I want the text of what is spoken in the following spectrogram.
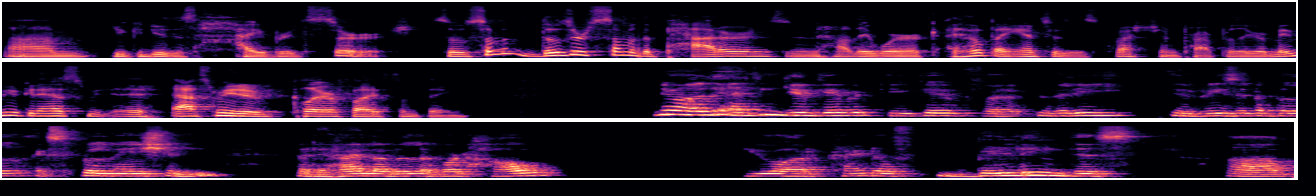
um, you can do this hybrid search. So some of those are some of the patterns and how they work. I hope I answered this question properly, or maybe you can ask me eh, ask me to clarify some things. No, I, th- I think you gave it. You gave a very reasonable explanation at a high level about how you are kind of building this uh,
